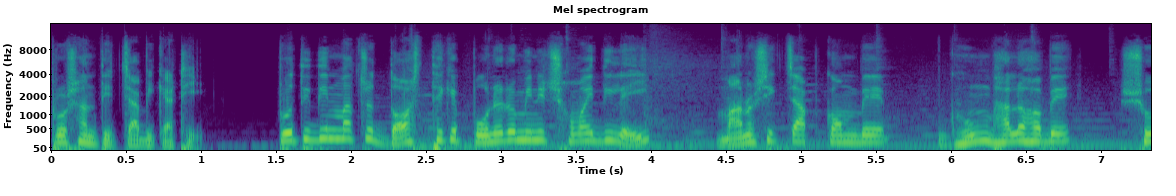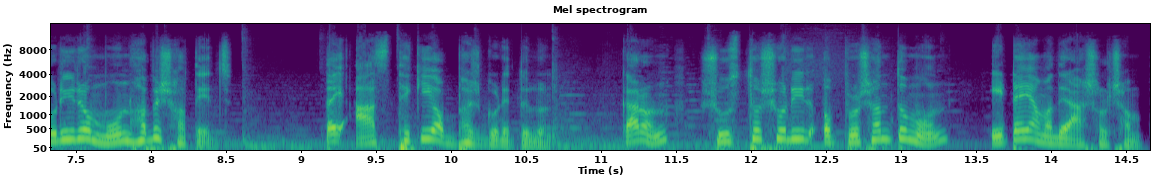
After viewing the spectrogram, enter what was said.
প্রশান্তির চাবিকাঠি। প্রতিদিন মাত্র 10 থেকে পনেরো মিনিট সময় দিলেই মানসিক চাপ কমবে, ঘুম ভালো হবে, শরীর ও মন হবে সতেজ। তাই আজ থেকেই অভ্যাস গড়ে তুলুন, কারণ সুস্থ শরীর ও প্রশান্ত মন এটাই আমাদের আসল সম্পদ।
